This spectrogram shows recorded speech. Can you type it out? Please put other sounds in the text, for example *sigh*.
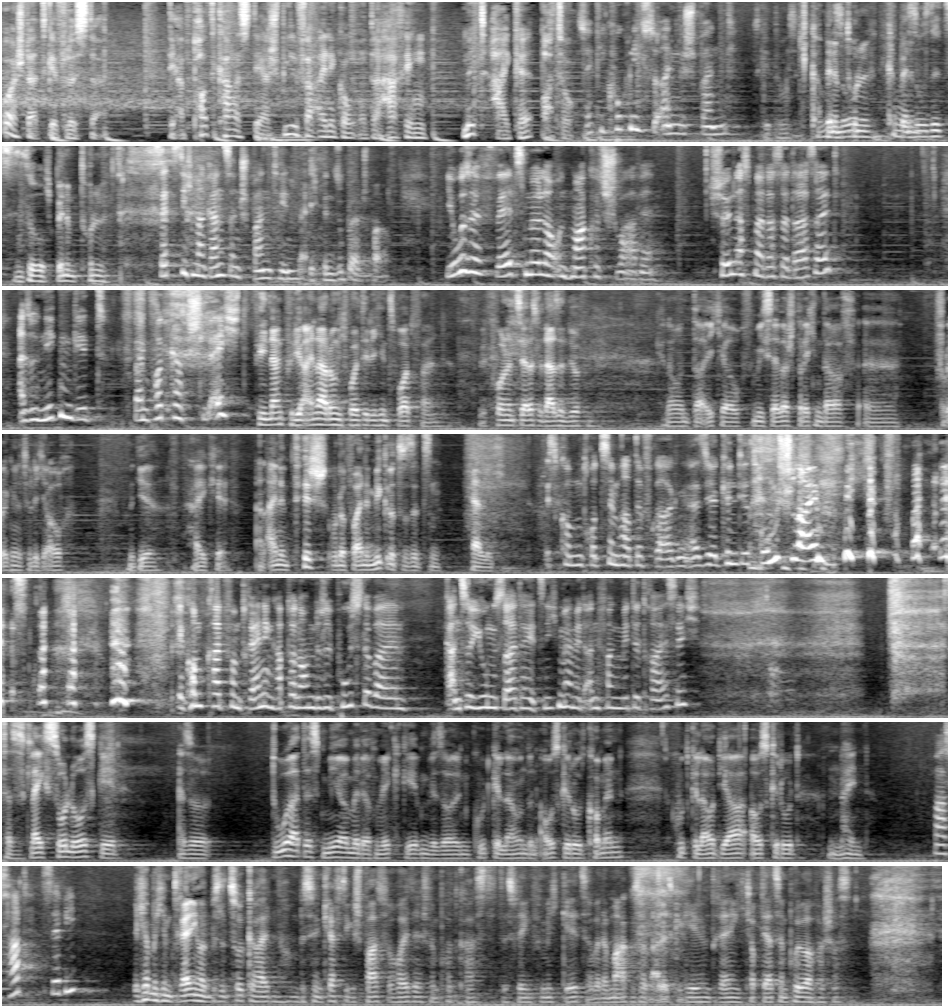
Vorstadtgeflüster. Der Podcast der Spielvereinigung Unterhaching mit Heike Otto. Seppi, guck nicht so angespannt. Es geht los. Ich Kann bin im so, Tunnel. Kann ich, man bin so im, sitzen, so. ich bin im Tunnel. Setz dich mal ganz entspannt hin. Ich bin super entspannt. Josef Welzmüller und Markus Schwabe. Schön erstmal, dass ihr da seid. Also Nicken geht beim Podcast schlecht. Vielen Dank für die Einladung. Ich wollte dich ins Wort fallen. Wir freuen uns sehr, dass wir da sein dürfen. Genau, und da ich ja auch für mich selber sprechen darf, äh, freue ich mich natürlich auch, mit dir, Heike, an einem Tisch oder vor einem Mikro zu sitzen. Herrlich. Es kommen trotzdem harte Fragen. Also ihr könnt jetzt rumschleimen, *laughs* wie ihr wollt. ihr kommt gerade vom Training, habt ihr noch ein bisschen Puste, weil ganz so jung seid ihr jetzt nicht mehr mit Anfang, Mitte 30. Dass es gleich so losgeht. Also, du hattest mir mit auf den Weg gegeben, wir sollen gut gelaunt und ausgeruht kommen. Gut gelaunt, ja, ausgeruht, nein. War es hart, Seppi? Ich habe mich im Training heute ein bisschen zurückgehalten, ein bisschen kräftige Spaß für heute, für den Podcast. Deswegen für mich geht's. Aber der Markus hat alles gegeben im Training. Ich glaube, der hat sein Pulver verschossen.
